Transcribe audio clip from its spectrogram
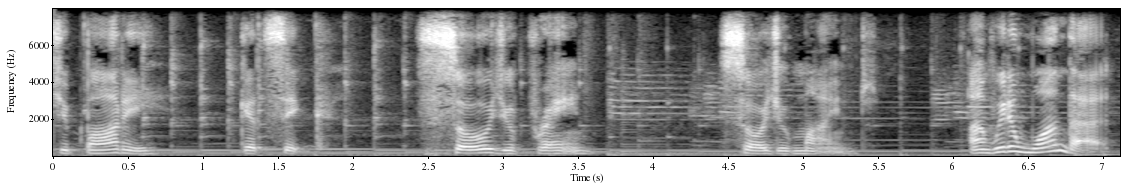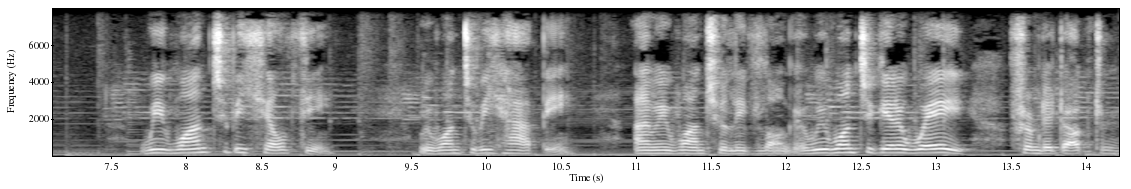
your body gets sick. So your brain, so your mind. And we don't want that. We want to be healthy. We want to be happy. And we want to live longer. We want to get away from the doctor.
